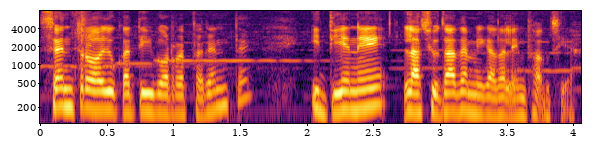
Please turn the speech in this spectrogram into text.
centros educativos referentes y tiene la ciudad de amigas de la infancia.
